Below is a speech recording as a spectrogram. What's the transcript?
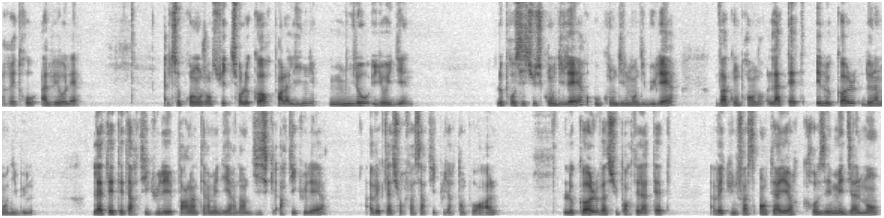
rétro-alvéolaire. Elle se prolonge ensuite sur le corps par la ligne mylo-yoïdienne. Le processus condylaire ou condyle mandibulaire va comprendre la tête et le col de la mandibule. La tête est articulée par l'intermédiaire d'un disque articulaire avec la surface articulaire temporale. Le col va supporter la tête avec une face antérieure creusée médialement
